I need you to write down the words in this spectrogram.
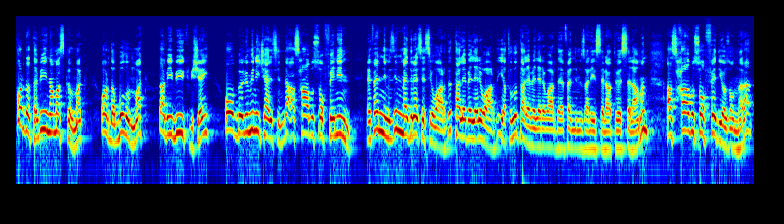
Orada tabii namaz kılmak, orada bulunmak tabii büyük bir şey. O bölümün içerisinde Ashab-ı Soffe'nin Efendimizin medresesi vardı, talebeleri vardı, yatılı talebeleri vardı Efendimiz Aleyhisselatü Vesselam'ın. Ashab-ı Soffe diyoruz onlara.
